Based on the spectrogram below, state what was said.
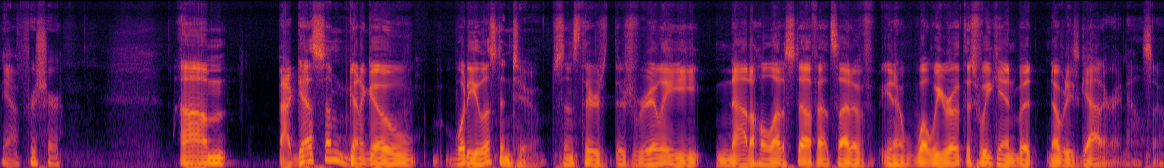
yeah, for sure. I guess I'm gonna go. What are you listening to? Since there's there's really not a whole lot of stuff outside of you know what we wrote this weekend, but nobody's got it right now. So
